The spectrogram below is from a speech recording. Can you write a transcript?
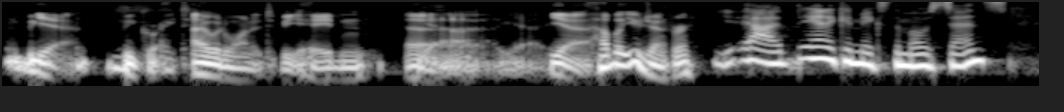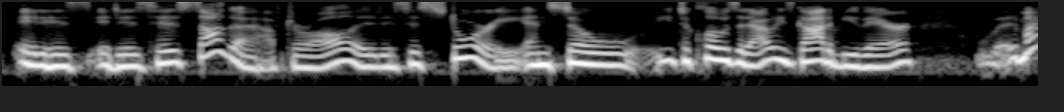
yeah. Be great. I would want it to be Hayden. Uh, Yeah, yeah, Yeah. How about you, Jennifer? Yeah, Anakin makes the most sense. It is it is his saga after all. It is his story. And so to close it out, he's got to be there. Am I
